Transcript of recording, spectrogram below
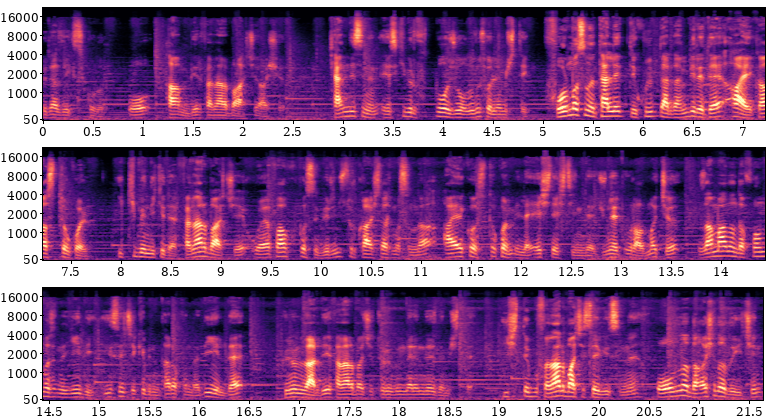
biraz eksik olur. O tam bir Fenerbahçe aşığı. Kendisinin eski bir futbolcu olduğunu söylemiştik. Formasını terlettiği kulüplerden biri de AEK Stockholm. 2002'de Fenerbahçe UEFA Kupası 1. tur karşılaşmasında AEK Stockholm ile eşleştiğinde Cüneyt Ural maçı zamanında formasını giydiği İsveç ekibinin tarafında değil de gönül verdiği Fenerbahçe tribünlerinde izlemişti. İşte bu Fenerbahçe sevgisini oğluna da aşıladığı için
